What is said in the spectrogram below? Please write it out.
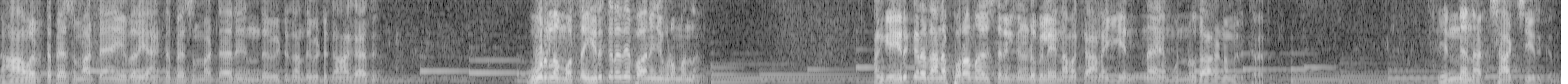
நான் அவர்கிட்ட பேச மாட்டேன் இவர் என்கிட்ட பேச மாட்டார் இந்த வீட்டுக்கு அந்த வீட்டுக்கு ஆகாது. ஊரில் மொத்தம் இருக்கிறதே பதினஞ்சு குடும்பம் தான் அங்கே இருக்கிறதான புறமரிசல்கள் நடுவில் நமக்கான என்ன முன்னுதாரணம் இருக்கிறது? என்ன நற்சாட்சி இருக்கிறது?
